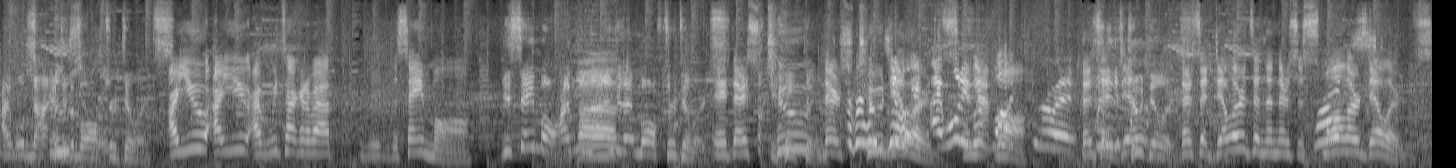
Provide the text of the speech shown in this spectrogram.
I will not enter the mall through Dillard's. Are you? Are you? Are we talking about the, the same mall? You say mall. I will Uh, not enter that mall through Dillard's. Eh, There's two. Dillard's. There's two Dillard's. Dillards I won't in even that walk mall. through it. There's Wait, a there's two Dillards. There's a Dillard's and then there's a smaller Dillard's.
